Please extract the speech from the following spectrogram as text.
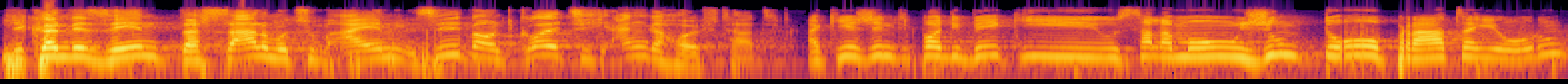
Hier können wir sehen, dass Salomo zum einen Silber und Gold sich angehäuft hat. Aqui a gente pode ver que o Salomão juntou prata e ouro.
